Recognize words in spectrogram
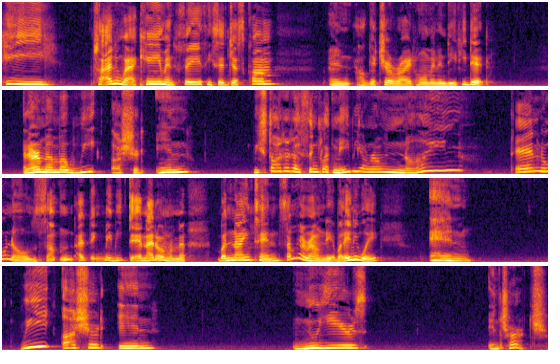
he so anyway i came in faith he said just come and i'll get you a ride home and indeed he did and i remember we ushered in we started i think like maybe around nine ten who knows something i think maybe ten i don't remember but nine ten somewhere around there but anyway and we ushered in new year's in church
